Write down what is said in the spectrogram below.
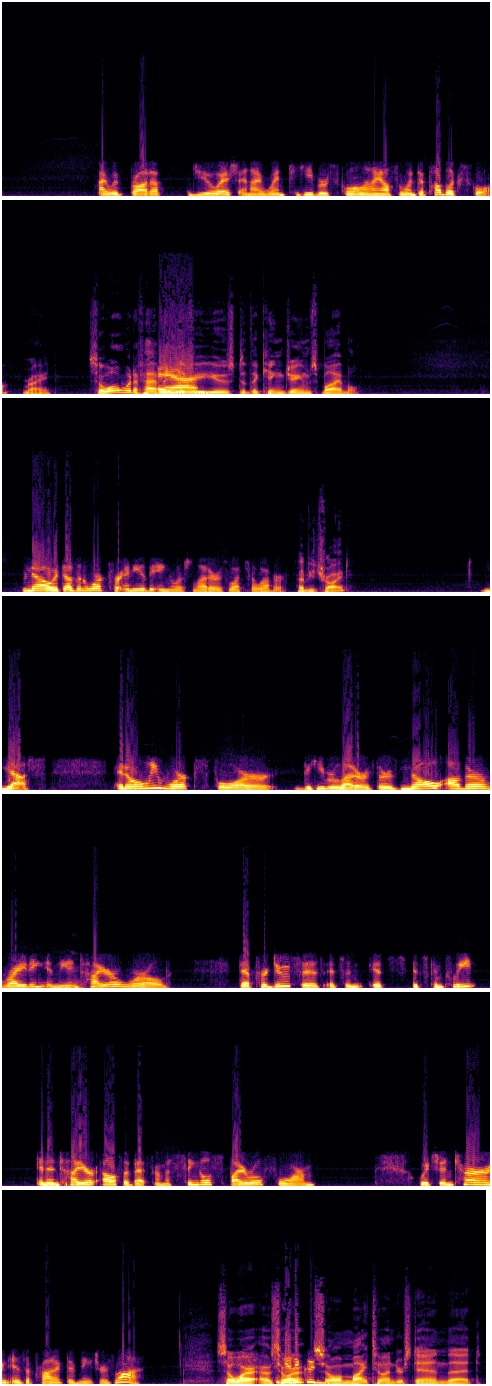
I was brought up Jewish, and I went to Hebrew school, and I also went to public school. Right. So what would have happened if you used the King James Bible? No, it doesn't work for any of the English letters whatsoever. Have you tried? Yes, it only works for the Hebrew letters. There's no other writing in the entire world that produces its an, its its complete an entire alphabet from a single spiral form, which in turn is a product of nature's law. So are, uh, so, are, good- so am I to understand that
